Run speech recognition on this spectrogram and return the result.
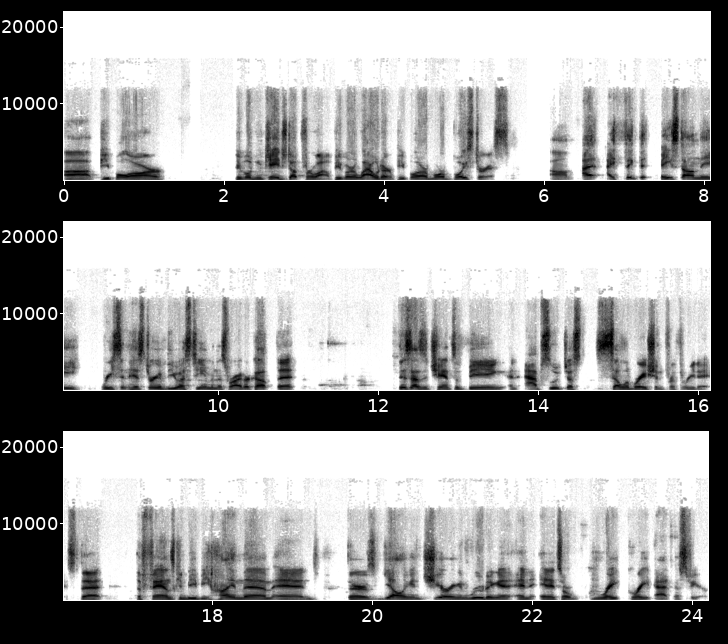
Uh, people are people have been caged up for a while. People are louder. People are more boisterous. Um, I, I think that based on the recent history of the U.S. team in this Ryder Cup, that this has a chance of being an absolute just celebration for three days. That the fans can be behind them and there's yelling and cheering and rooting, and, and, and it's a great, great atmosphere.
